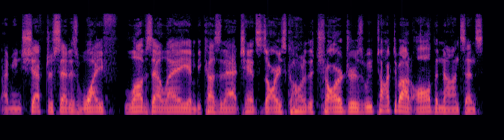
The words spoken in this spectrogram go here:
I mean, Schefter said his wife loves LA, and because of that, chances are he's going to the Chargers. We've talked about all the nonsense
